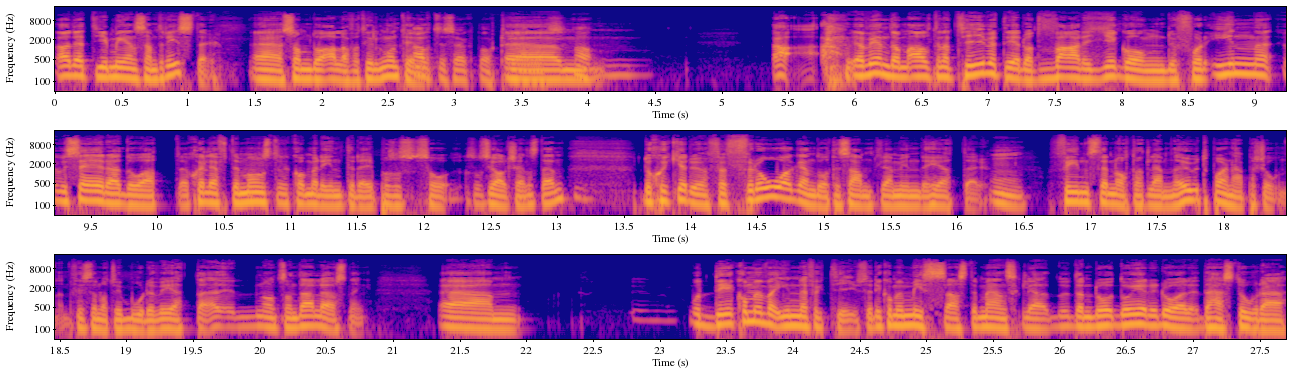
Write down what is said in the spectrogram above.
Ja, det är ett gemensamt register eh, som då alla får tillgång till. Allt är sökbart. Um, ja. Jag vet inte om alternativet är då att varje gång du får in, vi säger då att Skellefteå-mönstret kommer in till dig på so so socialtjänsten, mm. då skickar du en förfrågan då till samtliga myndigheter. Mm. Finns det något att lämna ut på den här personen? Finns det något vi borde veta? Någon sån där lösning. Um, och det kommer vara ineffektivt, så det kommer missas det mänskliga. Då, då är det då det här stora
